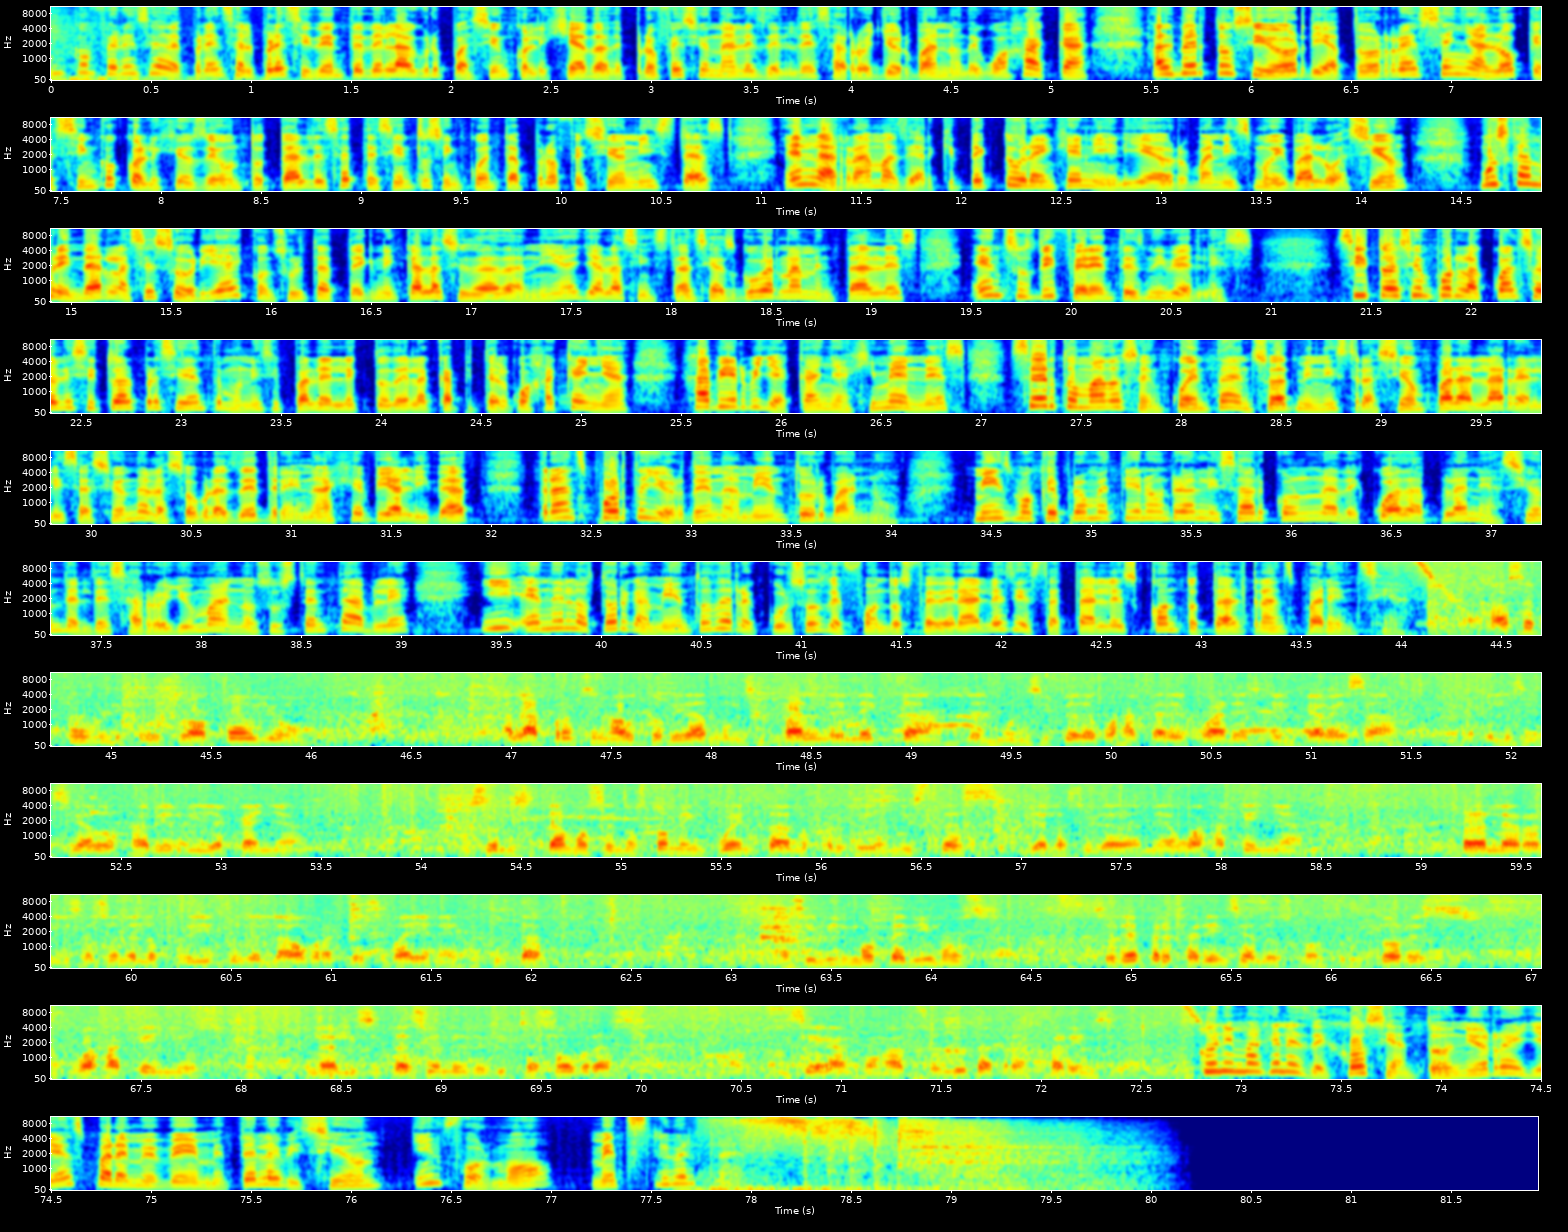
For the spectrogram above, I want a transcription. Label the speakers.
Speaker 1: En conferencia de prensa, el presidente de la agrupación colegiada de profesionales del desarrollo urbano de Oaxaca, Alberto Ciordia Torres, señaló que cinco colegios de un total de 750 profesionistas en las ramas de arquitectura, ingeniería, urbanismo y evaluación buscan brindar la asesoría y consulta técnica a la ciudadanía y a las instancias gubernamentales en sus diferentes niveles. Situación por la cual solicitó al presidente municipal electo de la capital oaxaqueña, Javier Villacaña Jiménez, ser tomados en cuenta en su administración para la realización realización de las obras de drenaje, vialidad, transporte y ordenamiento urbano, mismo que prometieron realizar con una adecuada planeación del desarrollo humano sustentable y en el otorgamiento de recursos de fondos federales y estatales con total transparencia.
Speaker 2: Hace público su apoyo a la próxima autoridad municipal electa del municipio de Oaxaca de Juárez que encabeza el licenciado Javier Villacaña y solicitamos se nos tome en cuenta a los profesionistas y a la ciudadanía oaxaqueña para la realización de los proyectos de la obra que se vayan a ejecutar. Asimismo pedimos se dé preferencia a los constructores oaxaqueños en las licitaciones de dichas obras y se hagan con absoluta transparencia.
Speaker 1: Con imágenes de José Antonio Reyes para MBM Televisión, informó Metz Libertran.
